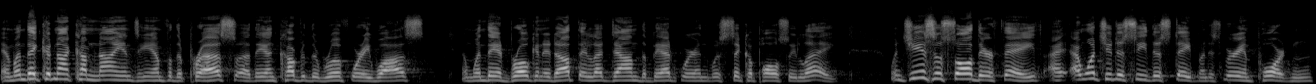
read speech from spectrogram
And when they could not come nigh unto him for the press, uh, they uncovered the roof where he was. And when they had broken it up, they let down the bed wherein was sick of palsy lay. When Jesus saw their faith, I, I want you to see this statement, it's very important.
